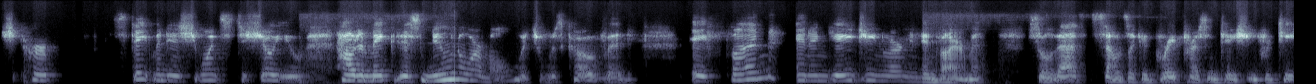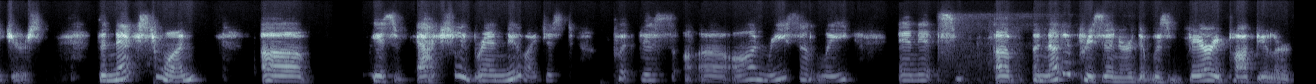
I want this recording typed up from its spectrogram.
she, her statement is she wants to show you how to make this new normal, which was COVID, a fun and engaging learning environment. So that sounds like a great presentation for teachers. The next one uh, is actually brand new. I just put this uh, on recently, and it's uh, another presenter that was very popular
